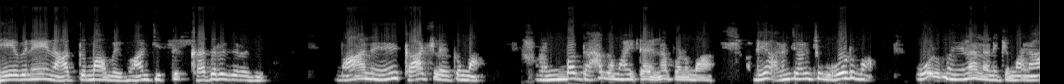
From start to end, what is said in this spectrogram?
தேவனே என் ஆத்துமா வாஞ்சித்து கதறுகிறது. மானு காட்டுல இருக்குமா ரொம்ப தாகமாயிட்டா என்ன பண்ணுமா அப்படியே அலைஞ்சு அலைஞ்சு ஓடுமா. ஓடும்போது என்ன நினைக்குமானா?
